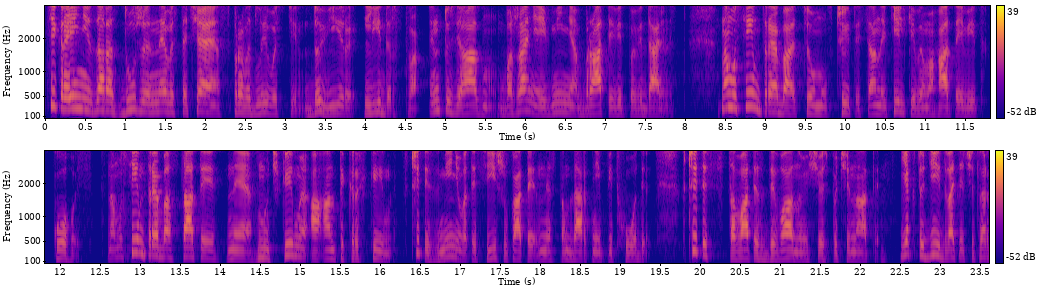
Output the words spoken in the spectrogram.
Цій країні зараз дуже не вистачає справедливості, довіри, лідерства, ентузіазму, бажання і вміння брати відповідальність. Нам усім треба цьому вчитися, а не тільки вимагати від когось. Нам усім треба стати не гнучкими, а антикрихкими, вчитись змінюватися і шукати нестандартні підходи, вчитись вставати з дивану і щось починати. Як тоді, 24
